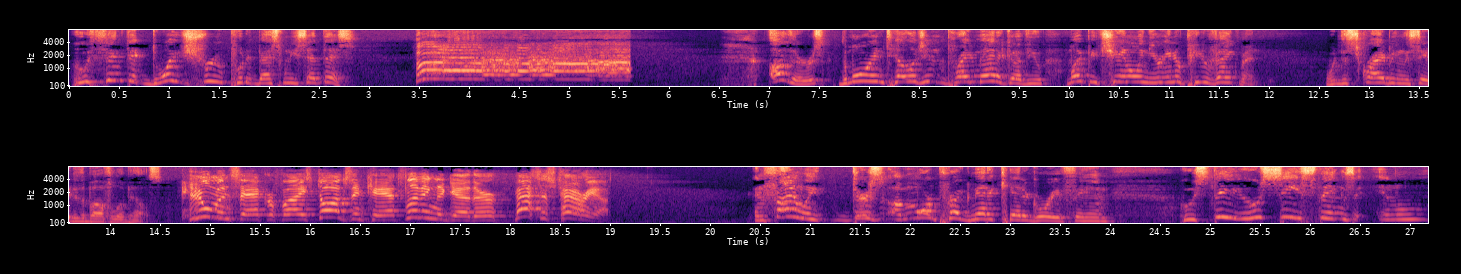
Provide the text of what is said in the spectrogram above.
who think that Dwight Schrute put it best when he said this. Others, the more intelligent and pragmatic of you, might be channeling your inner Peter Venkman when describing the state of the Buffalo Bills. Human sacrifice, dogs and cats living together, mass hysteria. And finally, there's a more pragmatic category of fan who, st- who sees things in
